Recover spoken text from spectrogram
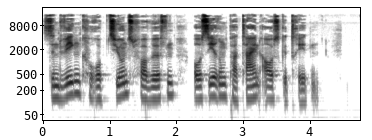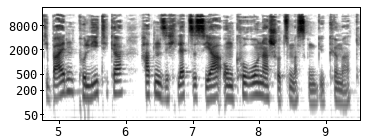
sind wegen Korruptionsvorwürfen aus ihren Parteien ausgetreten. Die beiden Politiker hatten sich letztes Jahr um Corona-Schutzmasken gekümmert.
